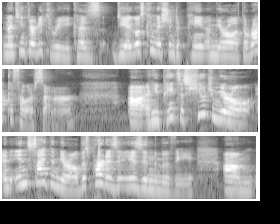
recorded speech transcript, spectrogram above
1933 because Diego's commissioned to paint a mural at the Rockefeller Center. Uh, and he paints this huge mural, and inside the mural, this part is is in the movie. Um,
